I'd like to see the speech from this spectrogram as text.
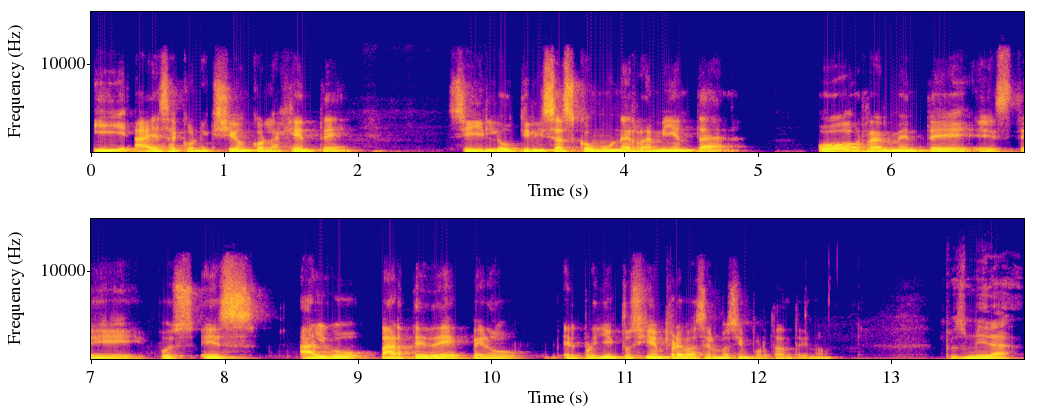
y a esa conexión con la gente? Si lo utilizas como una herramienta o realmente este, pues es algo parte de, pero el proyecto siempre va a ser más importante, ¿no? Pues mira,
